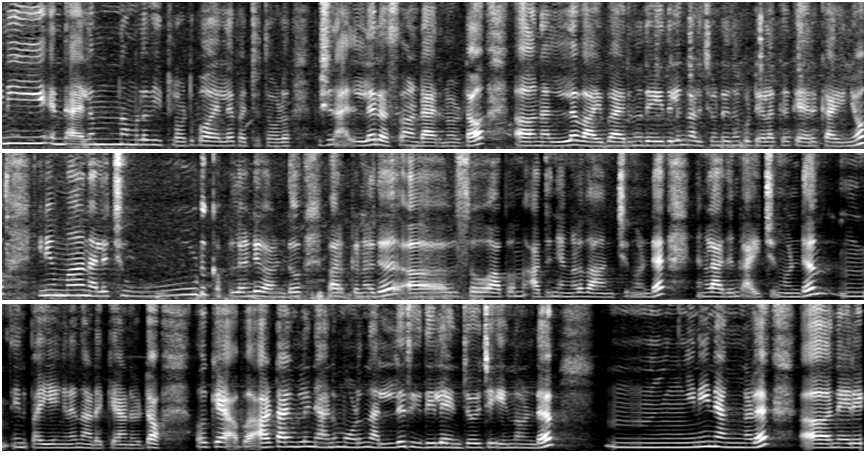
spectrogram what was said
ഇനി എന്തായാലും നമ്മൾ വീട്ടിലോട്ട് പോയാലേ പറ്റത്തുള്ളൂ. പക്ഷെ നല്ല രസമുണ്ടായിരുന്നു കേട്ടോ. നല്ല വൈബായിരുന്നു ദേ ഇതിലും കളിച്ചുകൊണ്ടിരുന്ന കുട്ടികളൊക്കെ കയറി കഴിഞ്ഞു. ഇനി ഉമ്മ നല്ല ചൂട് കപ്പലണ്ടി കണ്ടു വറുക്കണത്. സോ അപ്പം അത് ഞങ്ങൾ വാങ്ങിച്ചും കൊണ്ട് ഞങ്ങൾ അതും കഴിച്ചും കൊണ്ട് ഇനി പയ്യെ ഇങ്ങനെ നടക്കുകയാണ് കേട്ടോ. ഓക്കെ അപ്പോൾ ആ ടൈമിൽ ഞാനും മോളും നല്ല രീതിയിൽ എൻജോയ് ചെയ്യുന്നുണ്ട്. ഇനി ഞങ്ങൾ നേരെ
